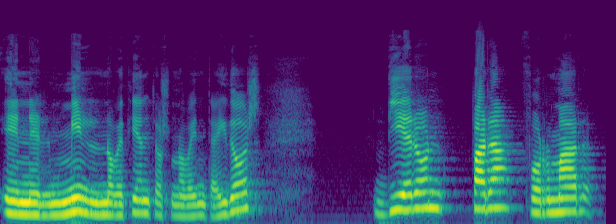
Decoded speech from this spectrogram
en el 1992 dieron para formar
